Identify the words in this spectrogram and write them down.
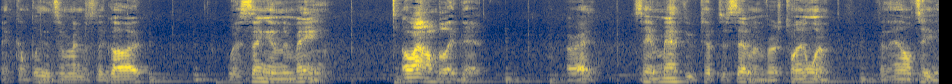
and completely surrender to God, we're singing in vain. Oh, I don't believe that. All right? St. Matthew chapter 7, verse 21 from the NLT.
